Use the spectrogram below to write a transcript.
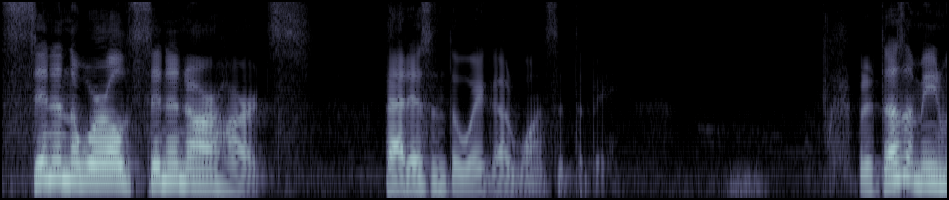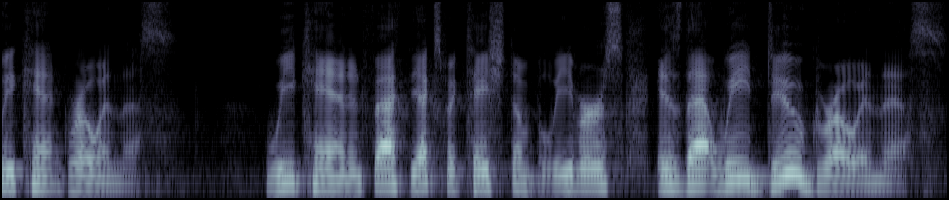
Sin in the world, sin in our hearts. That isn't the way God wants it to be. But it doesn't mean we can't grow in this. We can. In fact, the expectation of believers is that we do grow in this.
